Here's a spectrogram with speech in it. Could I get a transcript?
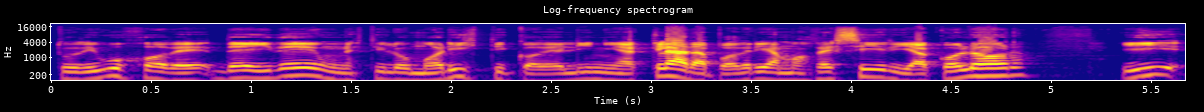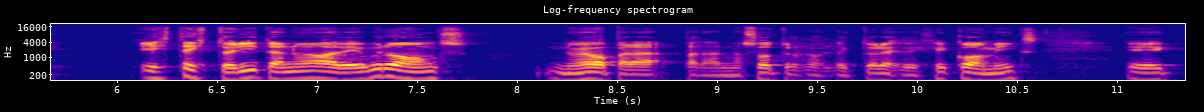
Tu dibujo de D&D, un estilo humorístico de línea clara, podríamos decir, y a color, y esta historieta nueva de Bronx, nueva para, para nosotros los lectores de G-Comics, eh,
